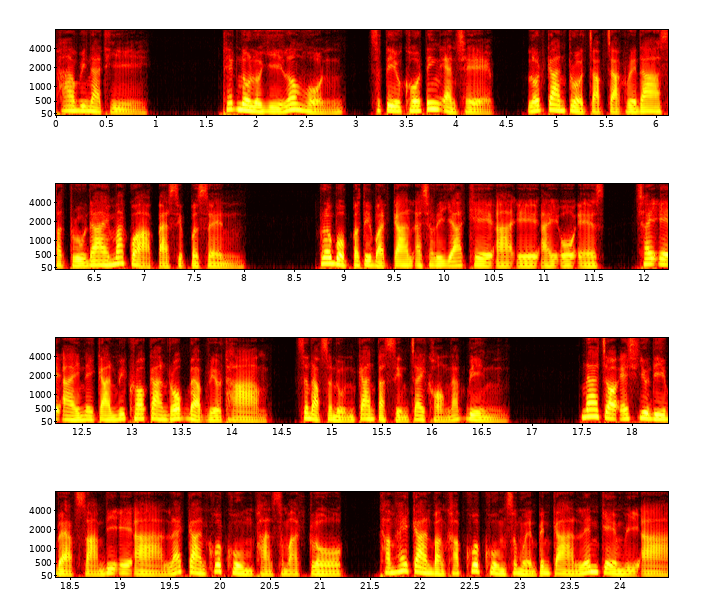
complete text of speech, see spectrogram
15 วินาที เทคโนโลยีล่องหน Steel Coating and Shape ลดการตรวจจับจากเรดาร์ศัตรูได้มากกว่า 80%ระบบปฏิบัติการอัจฉริยะ KRAIOS ใช้ AI ในการวิเคราะห์การรบแบบเรียลไทม์สนับสนุนการตัดสินใจของนักบิน หน้าจอ HUD แบบ 3DAR และการควบคุมผ่านสมาร์ทโกลบทำให้การบังคับควบคุมเสมือนเป็นการเล่นเกม VR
